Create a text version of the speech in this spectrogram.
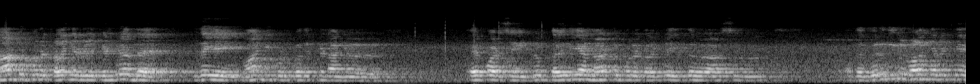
நாட்டுப்புற கலைஞர்களுக்கு என்று அந்த இதையை வாங்கி கொடுப்பதற்கு நாங்கள் ஏற்பாடு செய்கின்றோம். தகுதியான நாட்டுப்புற கலைஞர் இந்த ஒரு அரசு அந்த விருதுகள் வழங்குறதுக்கு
